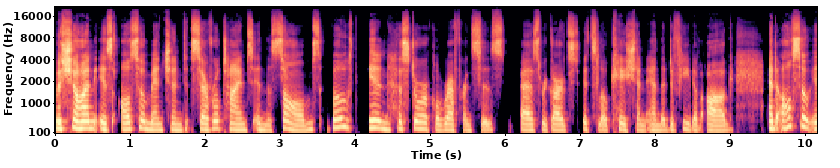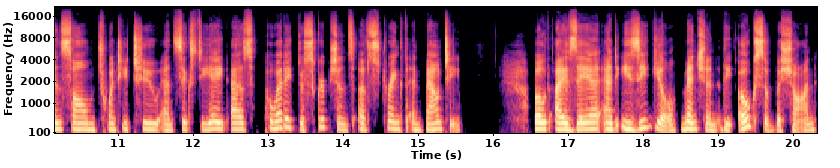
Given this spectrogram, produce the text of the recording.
Bashan is also mentioned several times in the Psalms, both in historical references as regards its location and the defeat of Og, and also in Psalm 22 and 68 as poetic descriptions of strength and bounty. Both Isaiah and Ezekiel mention the oaks of Bashan.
